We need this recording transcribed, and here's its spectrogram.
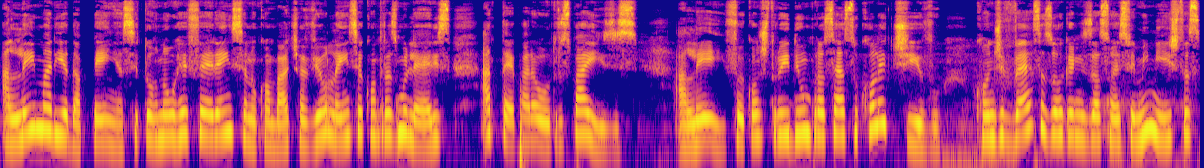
a Lei Maria da Penha se tornou referência no combate à violência contra as mulheres até para outros países. A lei foi construída em um processo coletivo, com diversas organizações feministas,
